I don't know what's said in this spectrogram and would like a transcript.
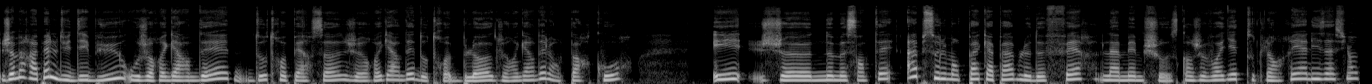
je me rappelle du début où je regardais d'autres personnes, je regardais d'autres blogs, je regardais leur parcours et je ne me sentais absolument pas capable de faire la même chose. Quand je voyais toutes leurs réalisations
